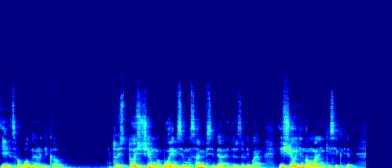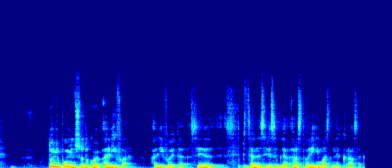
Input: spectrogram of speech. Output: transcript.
и свободные радикалы. То есть то, с чем мы боремся, мы сами в себя это же заливаем. Еще один вам маленький секрет. Кто не помнит, что такое олифа, олифа это специальное средство для растворения масляных красок.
